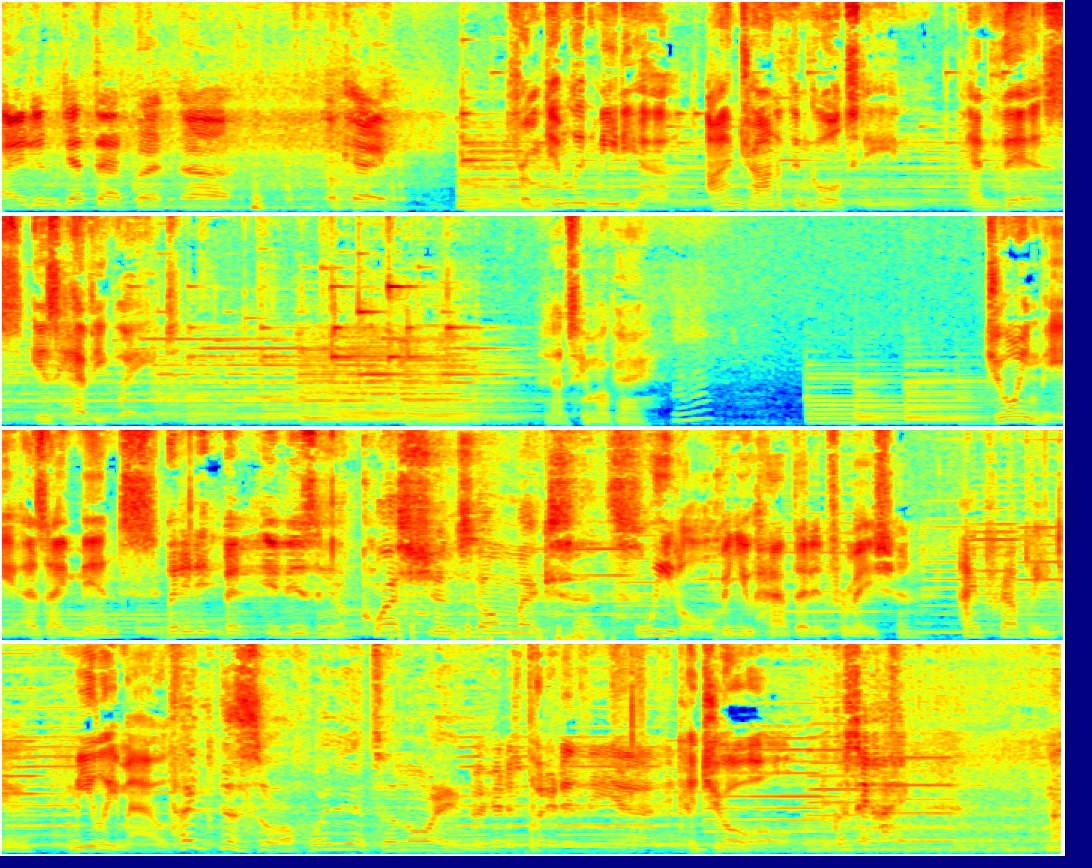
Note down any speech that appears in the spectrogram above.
I didn't get that, but, uh, okay. From Gimlet Media, I'm Jonathan Goldstein, and this is Heavyweight. Does that seem okay? Join me as I mince, But it, but it isn't. Questions don't make sense. wheedle, But you have that information. I probably do. mealy mouth, Take this off, will you? It's annoying. No, here, just put it in the. Uh, in cajole, Go say hi. No.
